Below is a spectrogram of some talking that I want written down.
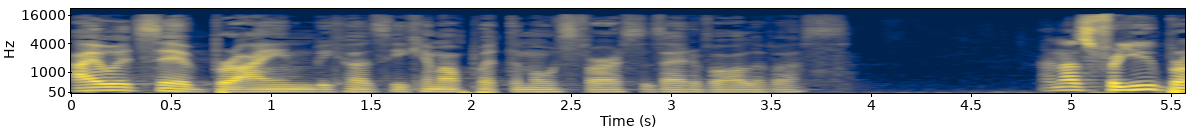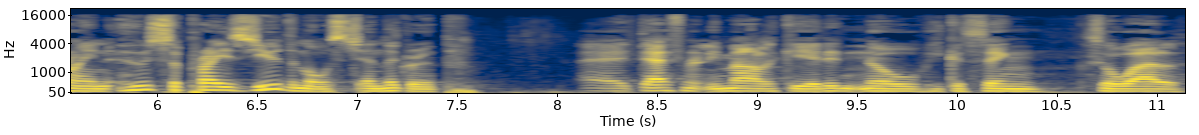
I would say Brian because he came up with the most verses out of all of us. And as for you, Brian, who surprised you the most in the group? Uh, definitely Malachi. I didn't know he could sing so well.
